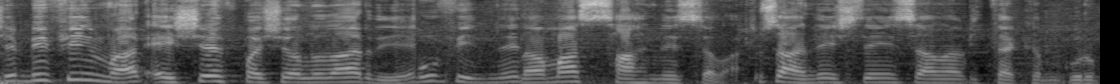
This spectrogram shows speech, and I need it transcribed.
Şimdi bir film var Eşref Paşalılar diye. Bu filmde namaz sahnesi var. Bu sahnede işte insanlar bir takım grup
